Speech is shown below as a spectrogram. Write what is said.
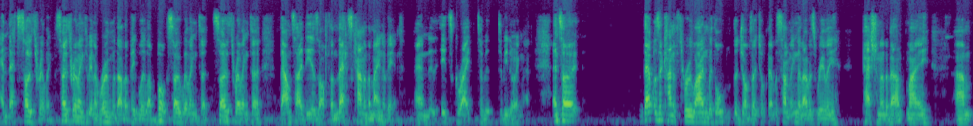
and that's so thrilling. So thrilling to be in a room with other people who love books, so willing to so thrilling to bounce ideas off them. That's kind of the main event. And it's great to be, to be doing that. And so that was a kind of through line with all the jobs I took. That was something that I was really passionate about. My um,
